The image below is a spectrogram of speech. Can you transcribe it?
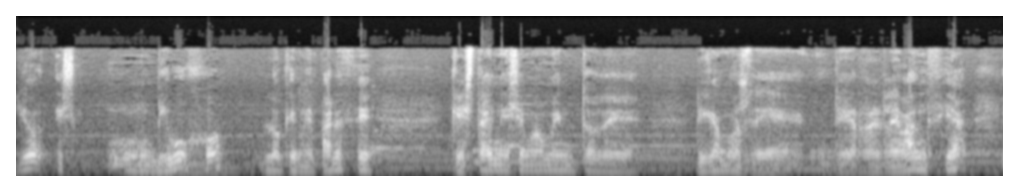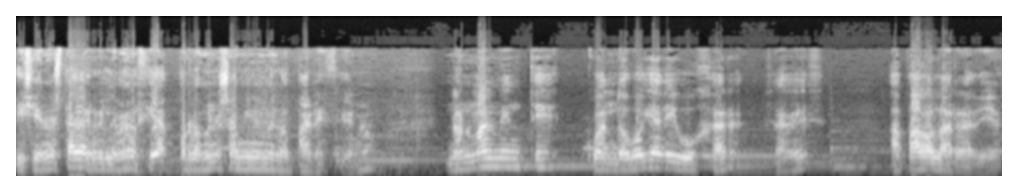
Yo es dibujo lo que me parece que está en ese momento de, digamos, de, relevancia, y si no está de relevancia, por lo menos a mí me lo parece, ¿no? Normalmente, cuando voy a dibujar, ¿sabes? Apago la radio.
